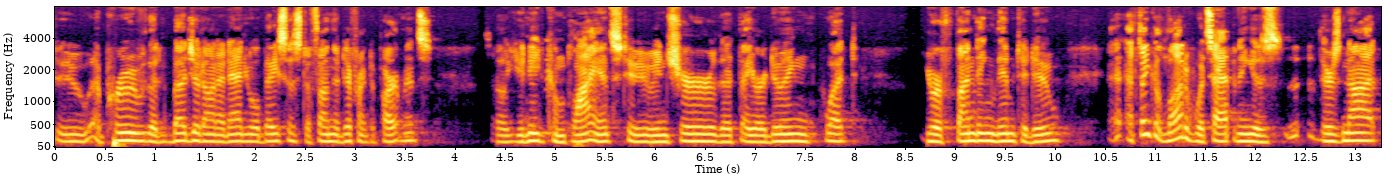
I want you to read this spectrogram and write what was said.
to approve the budget on an annual basis to fund the different departments. So you need compliance to ensure that they are doing what you're funding them to do. I- I think a lot of what's happening is there's not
